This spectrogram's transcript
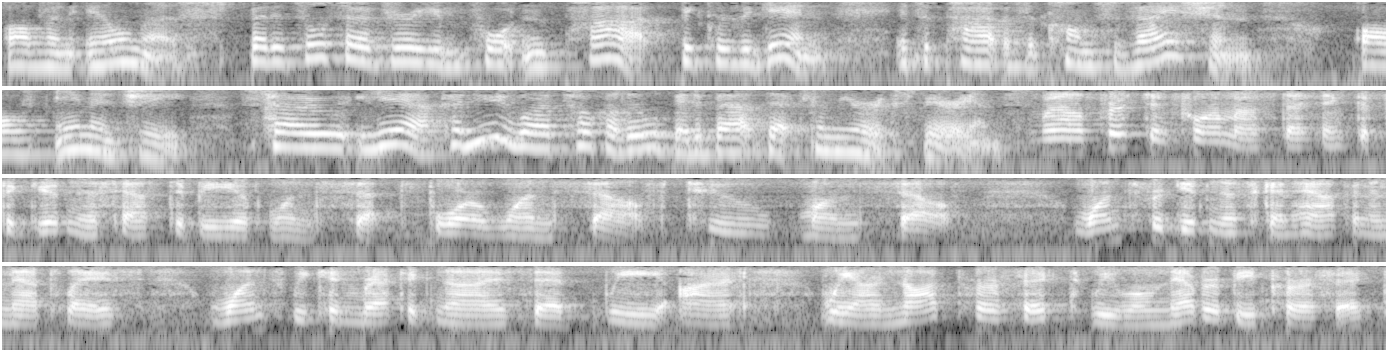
of an illness, but it's also a very important part because, again, it's a part of the conservation of energy. So, yeah, can you uh, talk a little bit about that from your experience? Well, first and foremost, I think the forgiveness has to be of oneself, for oneself, to oneself. Once forgiveness can happen in that place, once we can recognize that we are we are not perfect, we will never be perfect.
